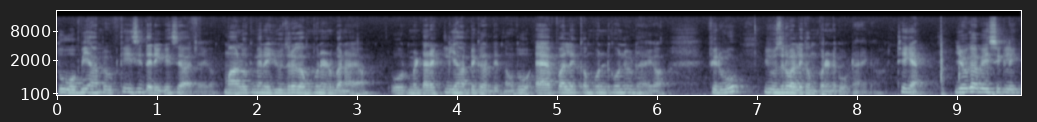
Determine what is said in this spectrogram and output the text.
तो वो भी यहाँ पे उठ के इसी तरीके से आ जाएगा। मान लो कि मैंने यूज़र कंपोनेंट बनाया, और मैं डायरेक्टली यहाँ पे कर देता हूँ तो ऐप वाले कंपोनेंट को नहीं उठाएगा? फिर वो यूज़र वाले कंपोनेंट को उठाएगा। ठीक है? ये होगा बेसिकली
